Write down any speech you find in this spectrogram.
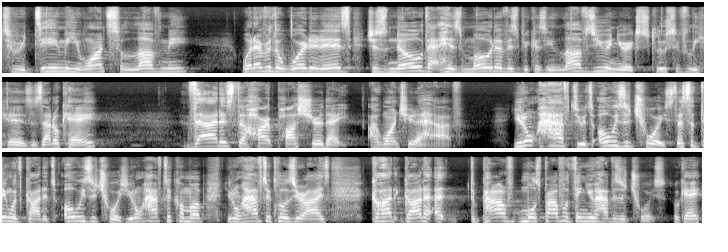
to redeem me, he wants to love me. Whatever the word it is, just know that his motive is because he loves you and you're exclusively his. Is that okay? That is the heart posture that I want you to have. You don't have to. It's always a choice. That's the thing with God. It's always a choice. You don't have to come up. You don't have to close your eyes. God, God, uh, the most powerful thing you have is a choice. Okay.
